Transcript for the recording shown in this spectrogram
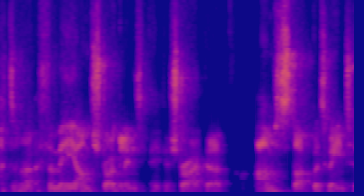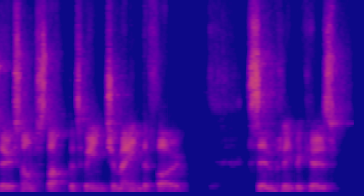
I don't know. For me, I'm struggling to pick a striker. I'm stuck between two. So I'm stuck between Jermaine Defoe, simply because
